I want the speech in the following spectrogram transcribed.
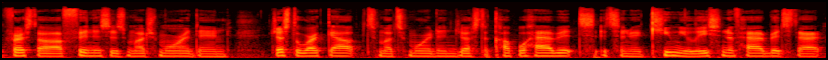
first off, fitness is much more than just a workout. It's much more than just a couple habits. It's an accumulation of habits that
